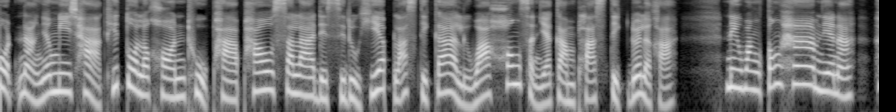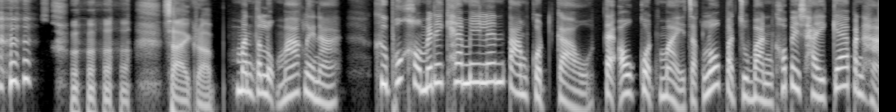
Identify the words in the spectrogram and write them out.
บทหนังยังมีฉากที่ตัวละครถูกพาเข้าซาลาเดซิดูเฮียพลาสติก้าหรือว่าห้องสัญญกรรมพลาสติกด้วยเหรอคะในวังต้องห้ามเนี่ยนะ ใช่ครับ มันตลกมากเลยนะ คือพวกเขาไม่ได้แค่ไม่เล่นตามกฎเก่า แต่เอากฎใหม่จากโลกปัจจุบันเข้าไปใช้แก้ปัญหา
